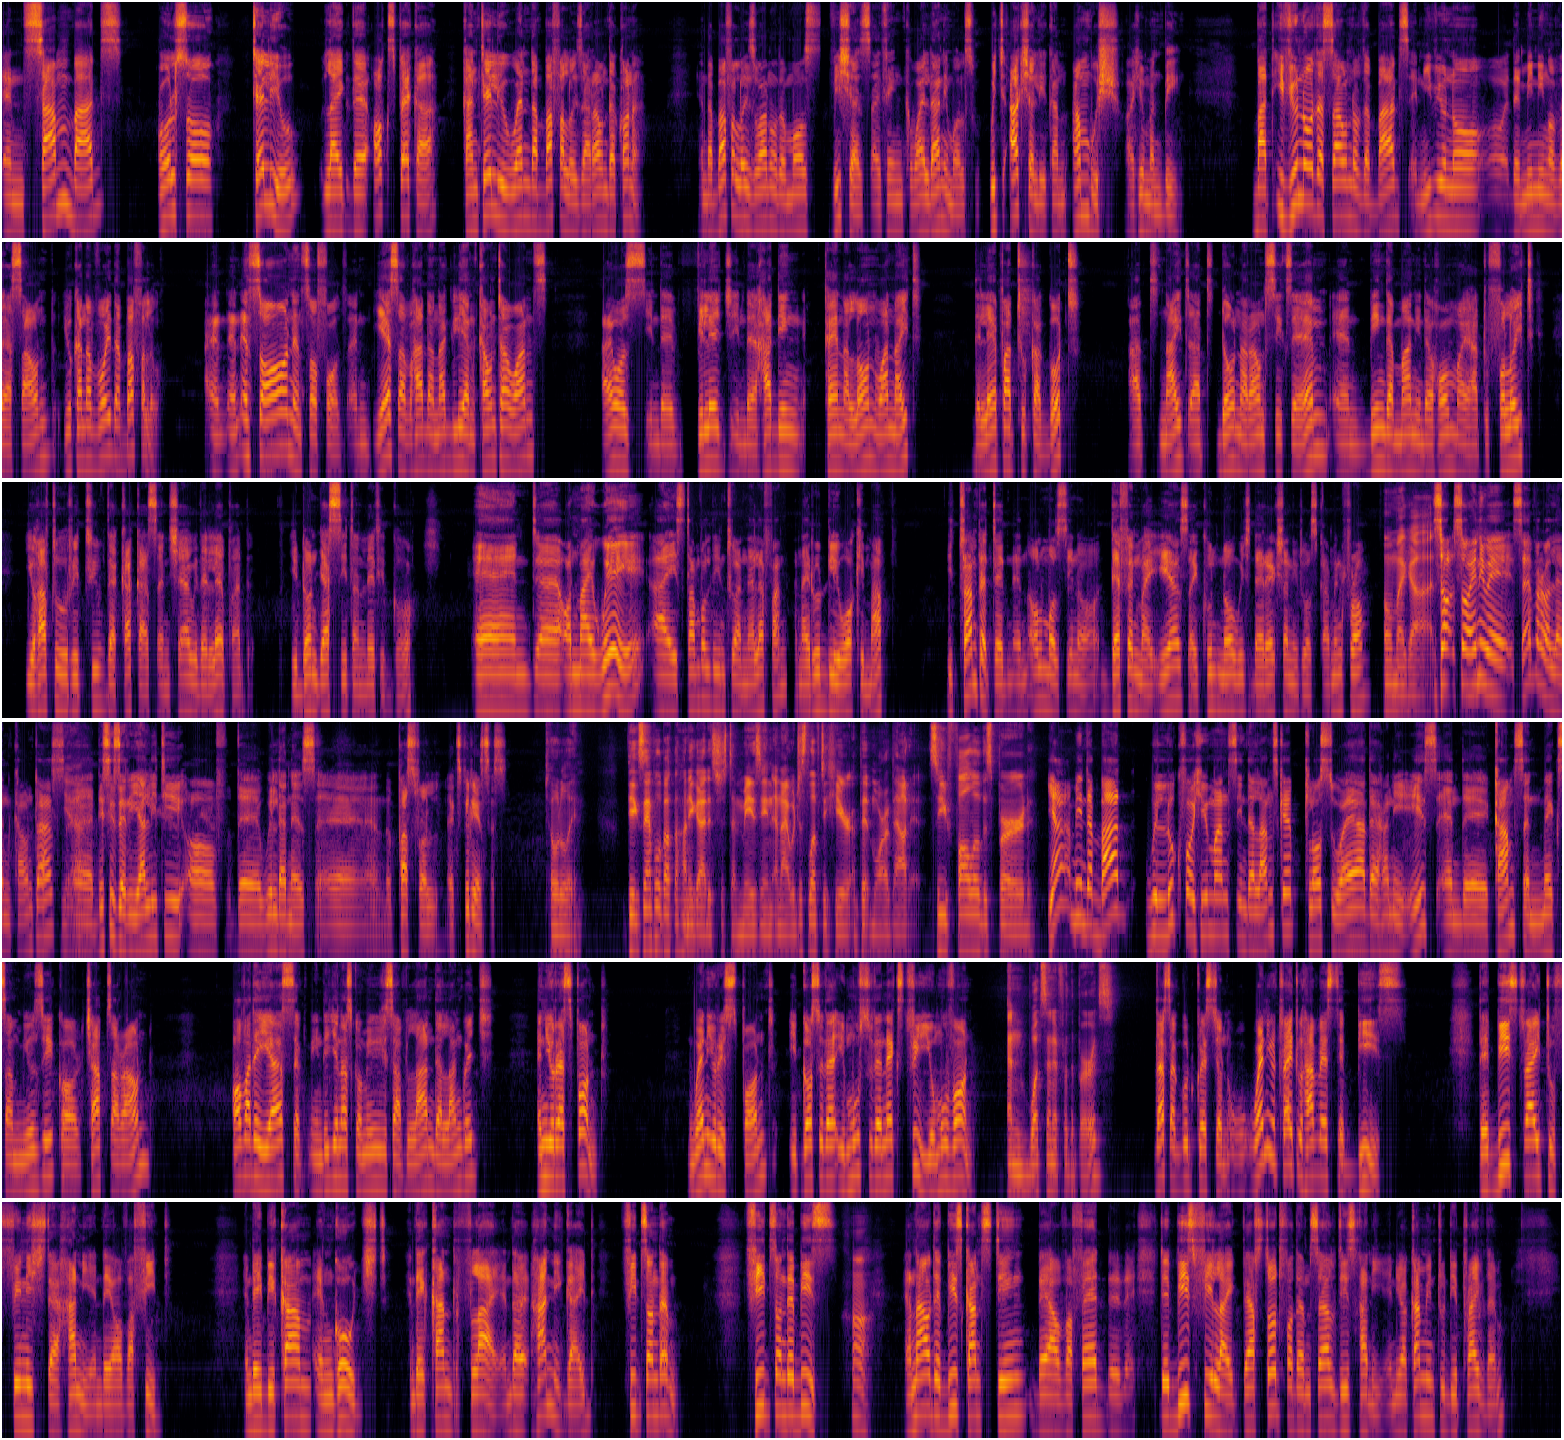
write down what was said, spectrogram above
And some birds also tell you, like the oxpecker can tell you when the buffalo is around the corner. And the buffalo is one of the most vicious, I think, wild animals, which actually can ambush a human being. But if you know the sound of the birds and if you know uh, the meaning of their sound, you can avoid the buffalo. And, and, and so on and so forth. And yes, I've had an ugly encounter once. I was in the village in the herding pen alone one night. The leopard took a goat at night at dawn around 6 a.m. And being the man in the home, I had to follow it. You have to retrieve the carcass and share with the leopard. You don't just sit and let it go. And uh, on my way, I stumbled into an elephant and I rudely woke him up. He trumpeted and almost, you know, deafened my ears. I couldn't know which direction it was coming from. Oh my God. So, so anyway, several encounters. Yeah. Uh, this is a reality of the wilderness and the pastoral experiences. Totally. The example about the honey guide is just amazing, and I would just love to hear a bit more about it. So you follow this bird. Yeah, I mean, the bird will look for humans in the landscape close to where the honey is and uh, comes and makes some music or chirps around. Over the years, indigenous communities have learned the language and you respond. When you respond, it goes to the it moves to the next tree, you move on. And what's in it for the birds? That's a good question. When you try to harvest the bees, the bees try to finish their honey and they overfeed. And they become engorged and they can't fly. And the honey guide feeds on them, feeds on the bees. Huh. And now the bees can't sting, they are overfed. The, the- the bees feel like they have stored for themselves this honey and you're coming to deprive them.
